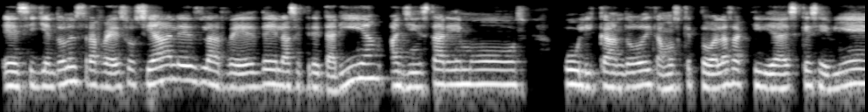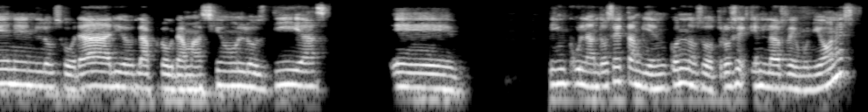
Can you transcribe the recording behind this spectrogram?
eh, siguiendo nuestras redes sociales, las redes de la Secretaría, allí estaremos publicando, digamos que todas las actividades que se vienen, los horarios, la programación, los días, eh, vinculándose también con nosotros en las reuniones.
